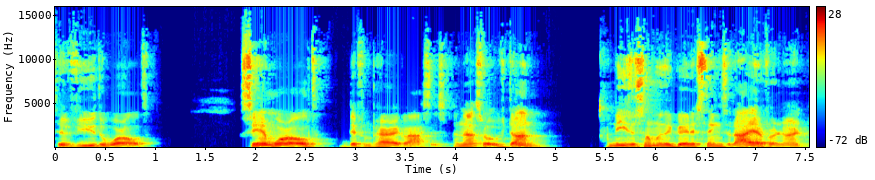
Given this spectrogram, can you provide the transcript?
to view the world. Same world, different pair of glasses. And that's what we've done. And these are some of the greatest things that I ever learned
